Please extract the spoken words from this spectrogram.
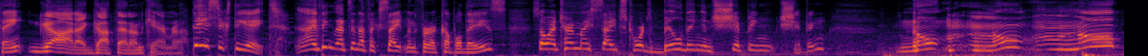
Thank God I got that on camera. Day 68. I think that's enough excitement for a couple days, so I turn my sights towards building and shipping. Shipping? Nope, nope, mm, nope,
